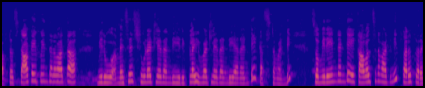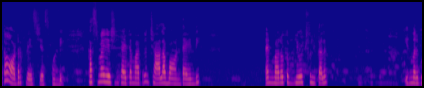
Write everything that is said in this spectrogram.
ఆఫ్టర్ స్టాక్ అయిపోయిన తర్వాత మీరు మెసేజ్ చూడట్లేదండి రిప్లై ఇవ్వట్లేదండి అని అంటే కష్టం అండి. సో మీరు ఏంటంటే కావాల్సిన వాటిని త్వర త్వరగా ఆర్డర్ ప్లేస్ చేసుకోండి. కస్టమైజేషన్కి అయితే మాత్రం చాలా బాగుంటాయండి. అండ్ మరొక బ్యూటిఫుల్ కలర్. ఇది మనకు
